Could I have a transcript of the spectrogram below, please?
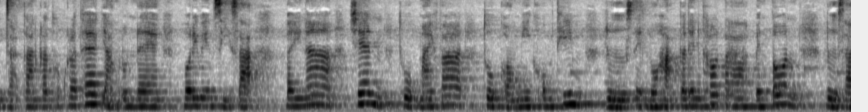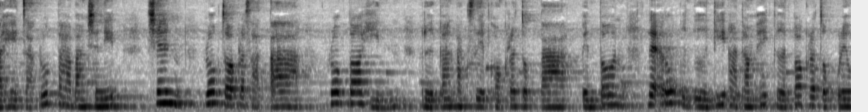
ตุจากการกระทบกระแทกอย่างรุนแรง บริเวณศีรษะ ใบหน้า เช่น ถูกไม้ฟาด ถูกของมีคมทิ่ม หรือเศษโลหะกระเด็นเข้าตาเป็นต้น หรือสาเหตุจากโรคตาบางชนิด เช่น โรคจอประสาทตา โรคต้อหิน หรือการอักเสบของกระจกตา เป็นต้น และโรคอื่น ๆ ที่อาจทำให้เกิดต้อกระจกเร็ว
